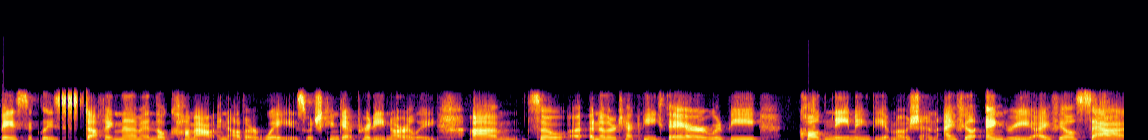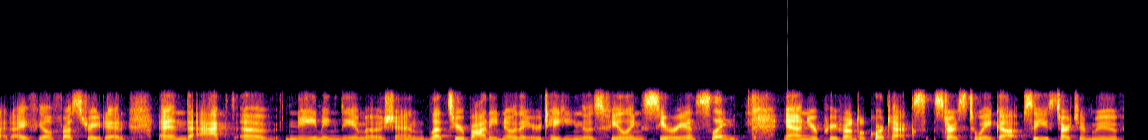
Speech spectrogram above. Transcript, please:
basically stuffing them and they'll come out in other ways, which can get pretty gnarly. Um, so, another technique there would be called naming the emotion. I feel angry, I feel sad, I feel frustrated. And the act of naming the emotion lets your body know that you're taking those feelings seriously and your prefrontal cortex starts to wake up. So you start to move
